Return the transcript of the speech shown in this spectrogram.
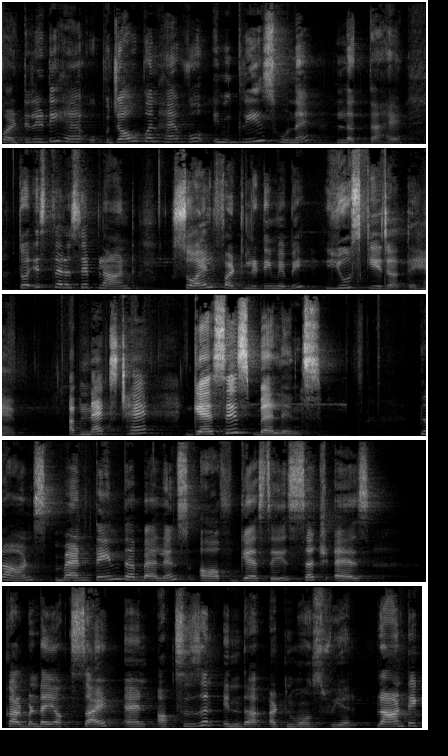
फर्टिलिटी है, उपजाऊपन है, वो इंक्रीज होने लगता है। तो इस तरह से प्लांट सॉइल फर्टिलिटी में भी यूज़ किए जाते हैं। अब नेक्स्ट है gases balance Plants maintain the balance of gases such as carbon dioxide and oxygen in the atmosphere plant एक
